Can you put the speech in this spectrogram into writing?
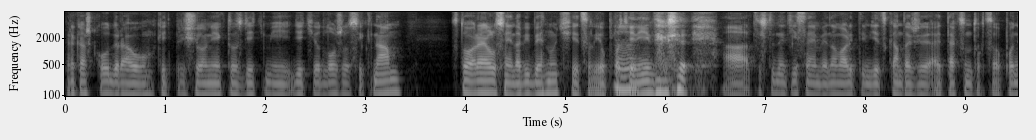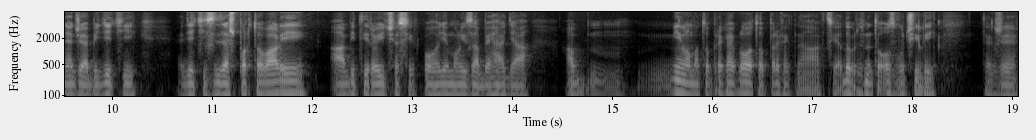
prekažku odrahu, keď prišiel niekto s deťmi, deti odložil si k nám, z toho areálu sa nedá vybehnúť, je celý oplotený, mm. takže, a tí študenti sa im venovali tým deckám, takže aj tak som to chcel poňať, že aby deti, deti si zašportovali a aby tí rodičia si v pohode mohli zabehať a, a milo ma to prekvapilo, to perfektná akcia, dobre sme to ozvučili, takže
